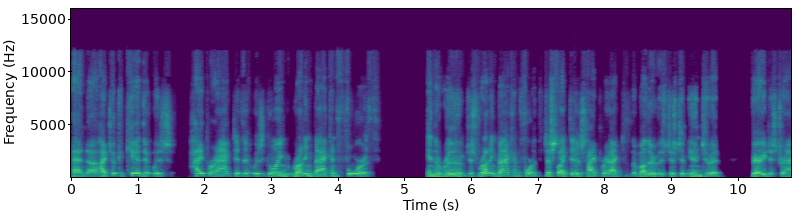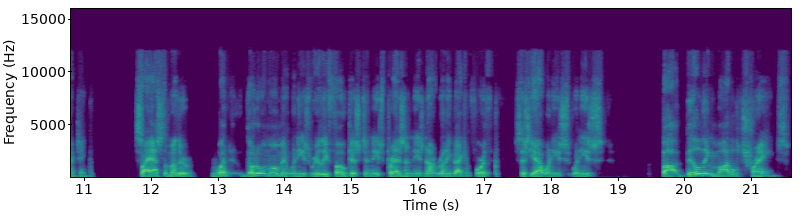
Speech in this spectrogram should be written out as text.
And uh, I took a kid that was hyperactive, that was going running back and forth in the room, just running back and forth, just like this, hyperactive. The mother was just immune to it, very distracting. So I asked the mother, "What? Go to a moment when he's really focused and he's present and he's not running back and forth." says, "Yeah, when he's when he's building model trains."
